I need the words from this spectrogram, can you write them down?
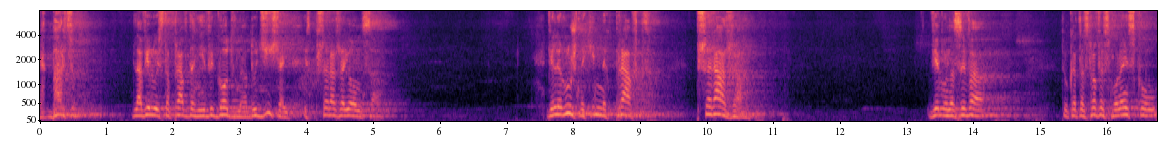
Jak bardzo dla wielu jest ta prawda niewygodna, do dzisiaj jest przerażająca. Wiele różnych innych prawd przeraża. Wielu nazywa tę katastrofę smoleńską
